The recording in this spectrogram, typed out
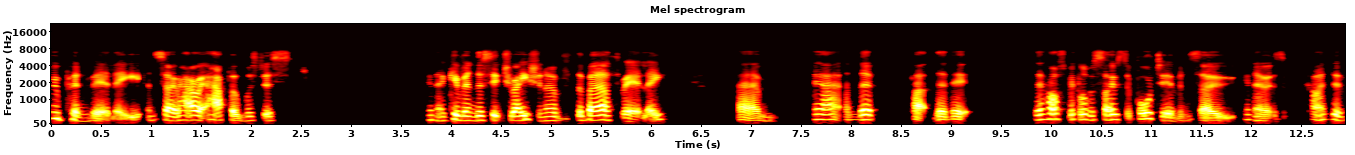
open, really. And so how it happened was just, you know, given the situation of the birth, really. Um, yeah, and the fact that it, the hospital was so supportive, and so you know, it's kind of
